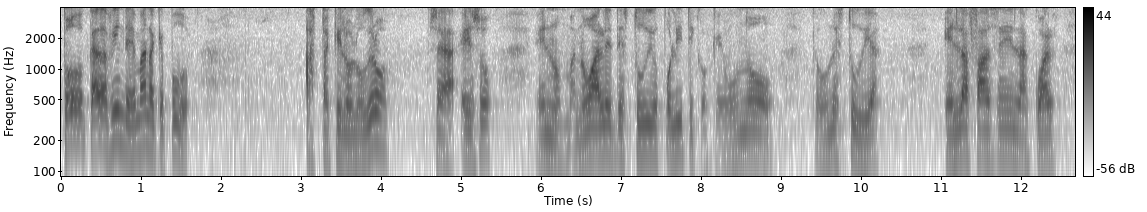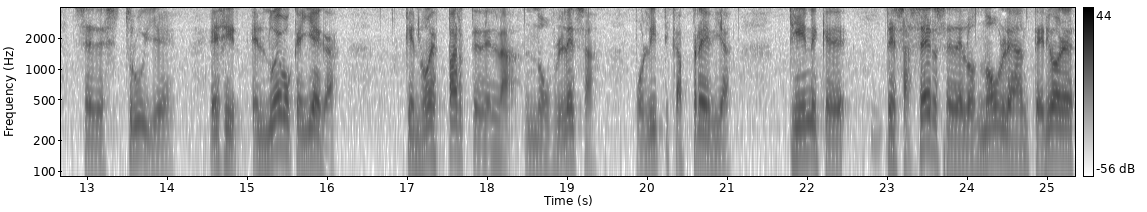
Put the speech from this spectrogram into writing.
todo, cada fin de semana que pudo. Hasta que lo logró. O sea, eso en los manuales de estudios políticos que uno, que uno estudia, es la fase en la cual se destruye, es decir, el nuevo que llega, que no es parte de la nobleza política previa, tiene que deshacerse de los nobles anteriores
